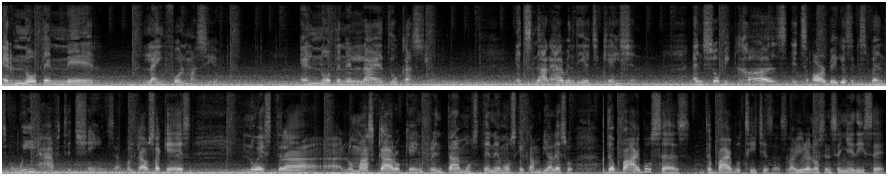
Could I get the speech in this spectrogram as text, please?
el no tener la información, el no tener la educación. It's not having the education. And so because it's our biggest expense, we have to change that. Por causa que es nuestra lo más caro que enfrentamos, tenemos que cambiar eso. The Bible says, the Bible teaches us. La Biblia nos enseña y dice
